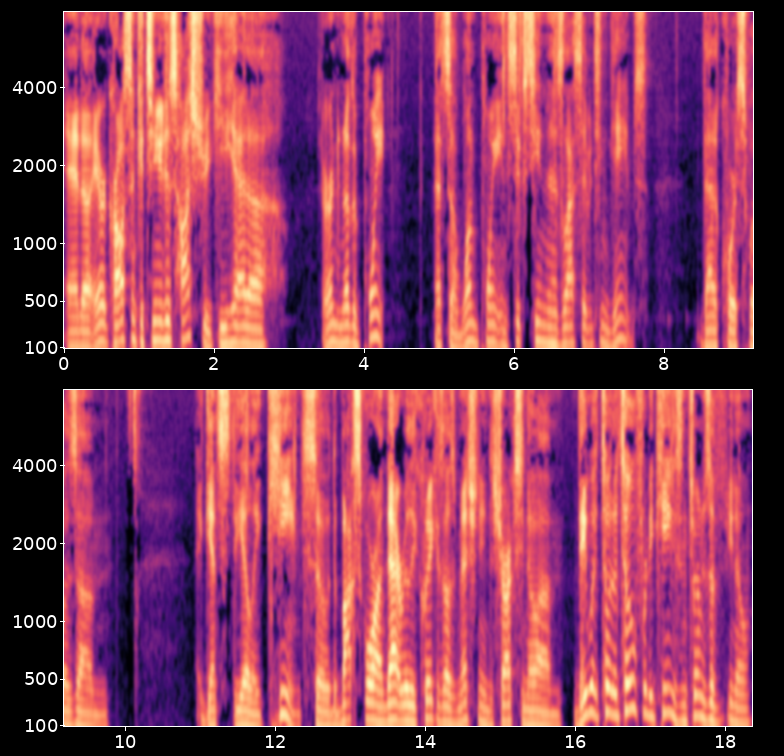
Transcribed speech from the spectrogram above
And uh, Erik Karlsson continued his hot streak. He had uh, earned another point. That's a one point in 16 in his last 17 games. That, of course, was um, against the LA Kings. So the box score on that, really quick, as I was mentioning, the Sharks, you know, um, they went toe to toe for the Kings in terms of you know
